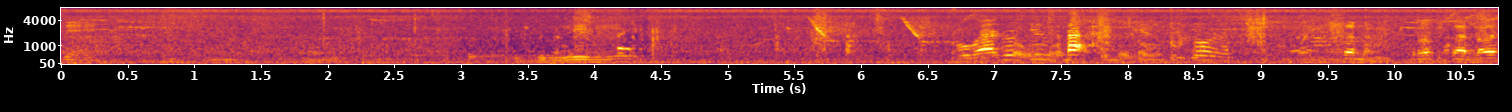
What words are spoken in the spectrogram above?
Thank you gian mình đi mình lên Ủa, ba cứ chứ bạn cứ chứ rồi Cân à, rất cân đấy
